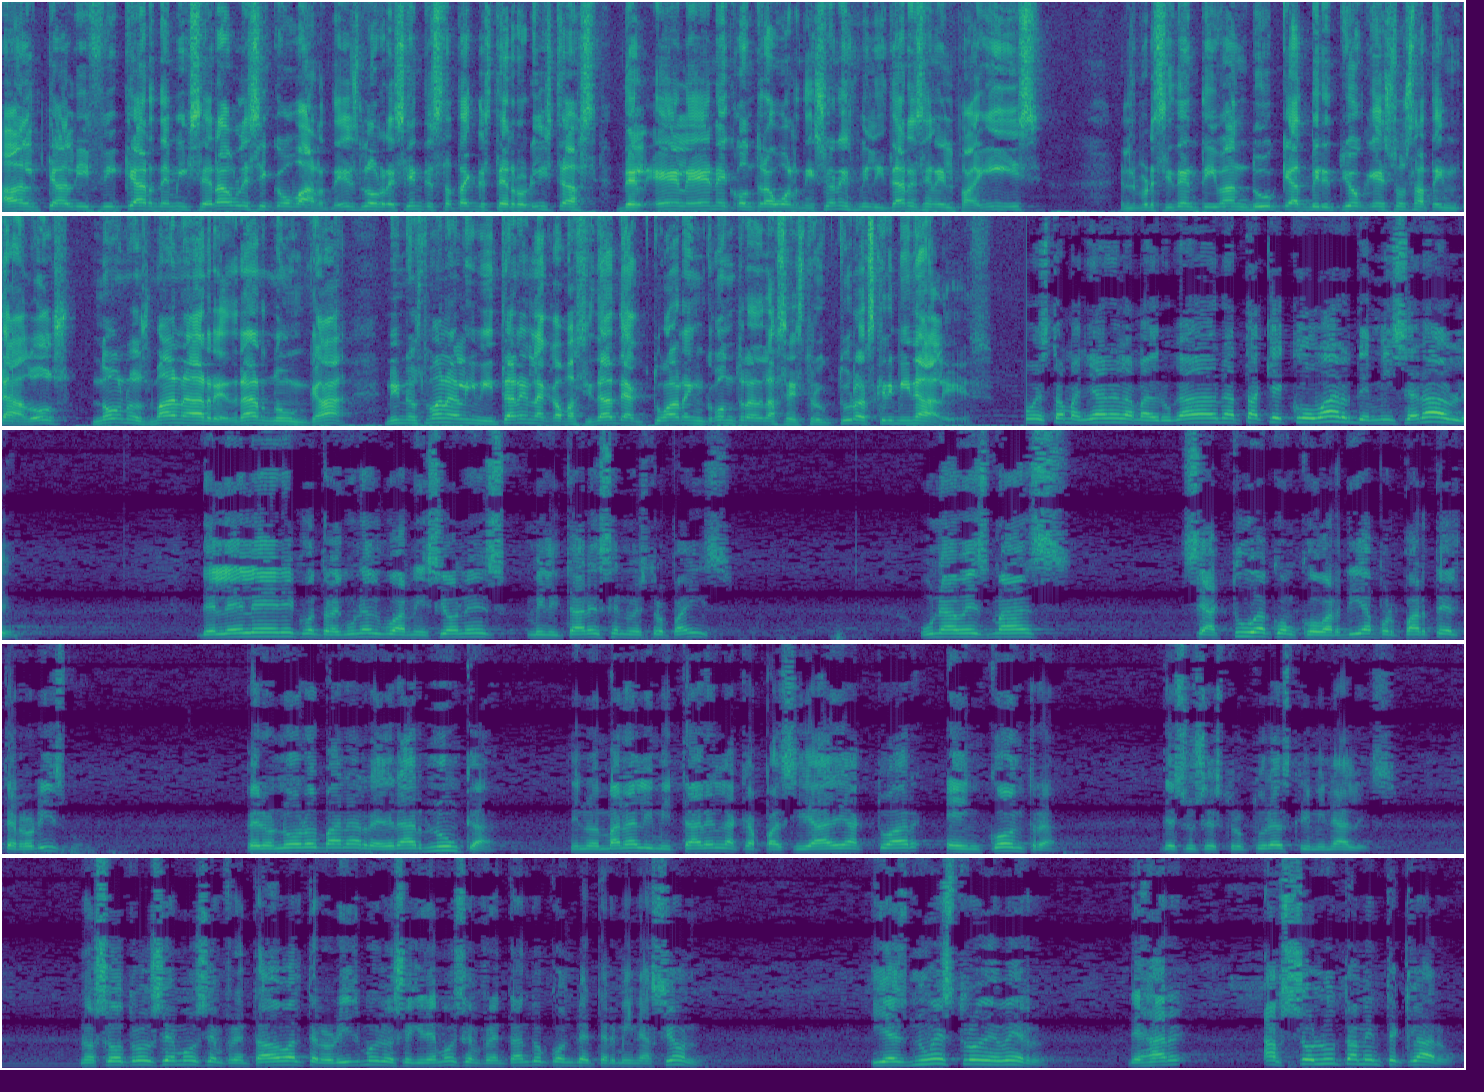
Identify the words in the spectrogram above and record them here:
al calificar de miserables y cobardes los recientes ataques terroristas del ELN contra guarniciones militares en el país, el presidente Iván Duque advirtió que esos atentados no nos van a arredrar nunca, ni nos van a limitar en la capacidad de actuar en contra de las estructuras criminales. Esta mañana en la madrugada un ataque cobarde, miserable, del ELN contra algunas guarniciones militares en nuestro país. Una vez más, se actúa con cobardía por parte del terrorismo, pero no nos van a arredrar nunca, ni nos van a limitar en la capacidad de actuar en contra de sus estructuras criminales. Nosotros hemos enfrentado al terrorismo y lo seguiremos enfrentando con determinación. Y es nuestro deber dejar absolutamente claro,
